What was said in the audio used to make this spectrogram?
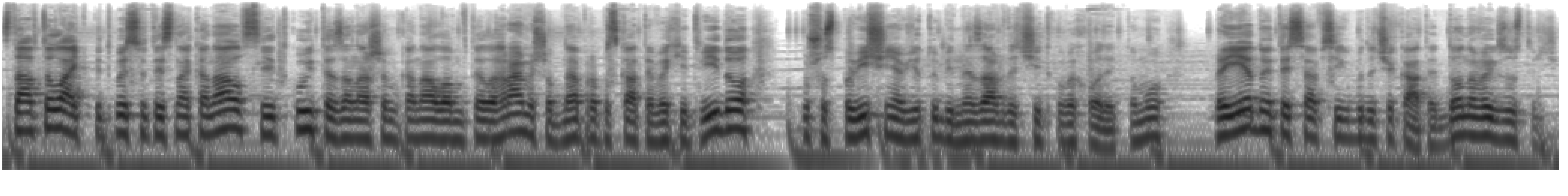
ставте лайк, підписуйтесь на канал, слідкуйте за нашим каналом в Телеграмі, щоб не пропускати вихід відео, тому що сповіщення в Ютубі не завжди чітко виходить. Тому приєднуйтеся, всіх буду чекати. До нових зустрічей.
